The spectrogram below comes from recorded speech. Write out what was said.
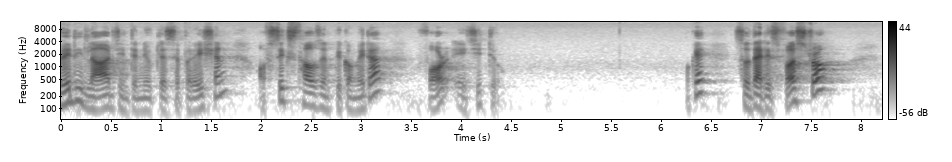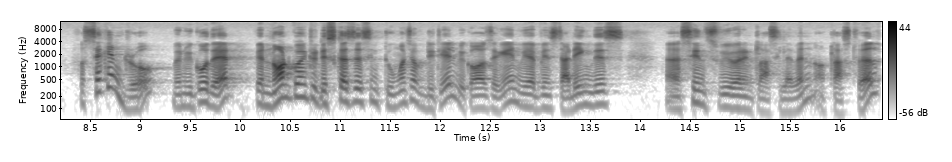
very large internuclear separation of 6000 picometer for He2. Okay. So, that is first row. For second row when we go there we are not going to discuss this in too much of detail because again we have been studying this uh, since we were in class 11 or class 12.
